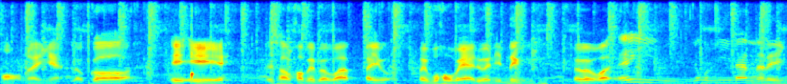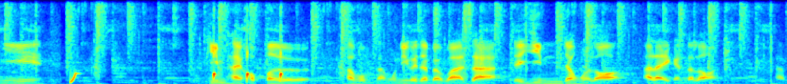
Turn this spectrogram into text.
หอมอะไรเงี้ยแล้วก็เอเอจะชอบเข้าไปแบบว่าไปไปวอลแวร์ด้วยนิดนึงไปแบบว่า เอ้ยนู่นนี่นั่นอะไรอย่างนี้พิมพ์ไทยคอปเปอร์ครับผมสามคนนี้ก็จะแบบว่าจะจะยิ้มจะหัวเราะอะไรกันตลอดครับ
